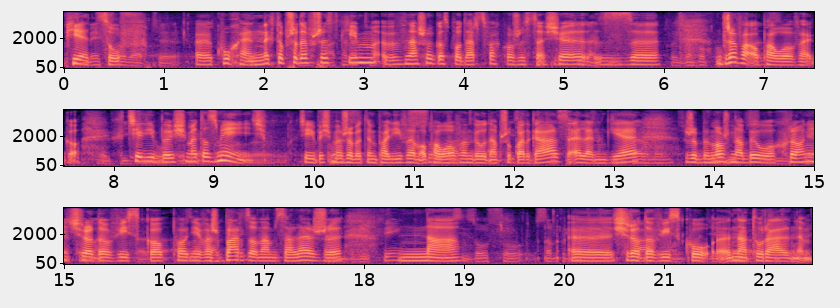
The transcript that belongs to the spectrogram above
pieców e, kuchennych, to przede wszystkim w naszych gospodarstwach korzysta się z drzewa opałowego. Chcielibyśmy to zmienić. Chcielibyśmy, żeby tym paliwem opałowym był na przykład gaz, LNG, żeby można było chronić środowisko, ponieważ bardzo nam zależy na e, środowisku naturalnym.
